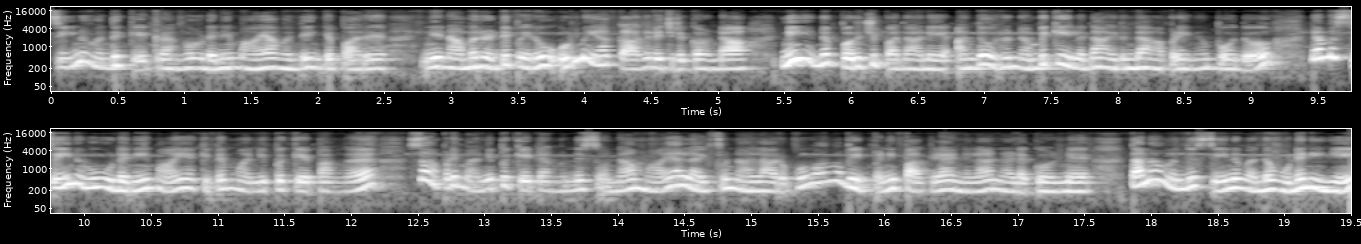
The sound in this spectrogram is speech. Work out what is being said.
சீனு வந்து கேட்குறாங்க உடனே மாயா வந்து இங்கே பாரு நீ நாம ரெண்டு பேரும் உண்மையாக காதலிச்சிருக்கோண்டா நீ என்ன பொறிச்சுப்பதானே? அந்த ஒரு நம்பிக்கையில் தான் இருந்தா அப்படின்னு போதும் நம்ம சீனுவும் உடனே மாயா கிட்ட மன்னிப்பு கேட்பாங்க. ஸோ அப்படி மன்னிப்பு கேட்டாங்கன்னு சொன்னால் மாயா லைஃப்பும் நல்லாயிருக்கும் வாங்க வெயிட் பண்ணி பார்க்கலாம். என்னெல்லாம் நடக்கும்னு. தானா வந்து சீனு வந்து உடனேயே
